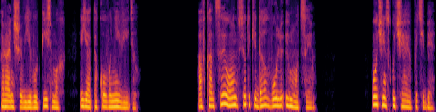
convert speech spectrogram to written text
Раньше в его письмах я такого не видел. А в конце он все таки дал волю эмоциям. «Очень скучаю по тебе.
